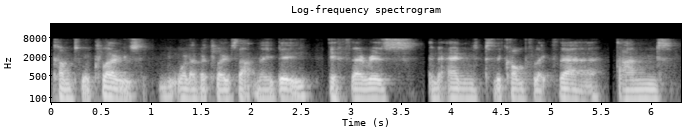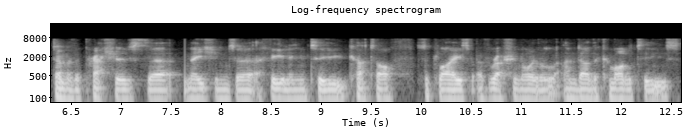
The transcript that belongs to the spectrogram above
come to a close, whatever close that may be. If there is an end to the conflict there and some of the pressures that nations are feeling to cut off supplies of Russian oil and other commodities,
